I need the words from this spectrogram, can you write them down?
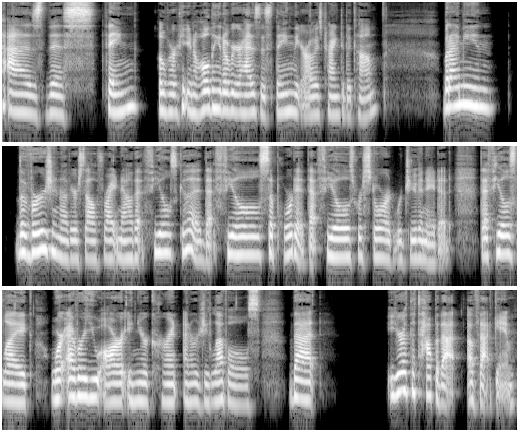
as this thing over, you know, holding it over your head as this thing that you're always trying to become. But I mean, the version of yourself right now that feels good, that feels supported, that feels restored, rejuvenated, that feels like wherever you are in your current energy levels, that you're at the top of that, of that game,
